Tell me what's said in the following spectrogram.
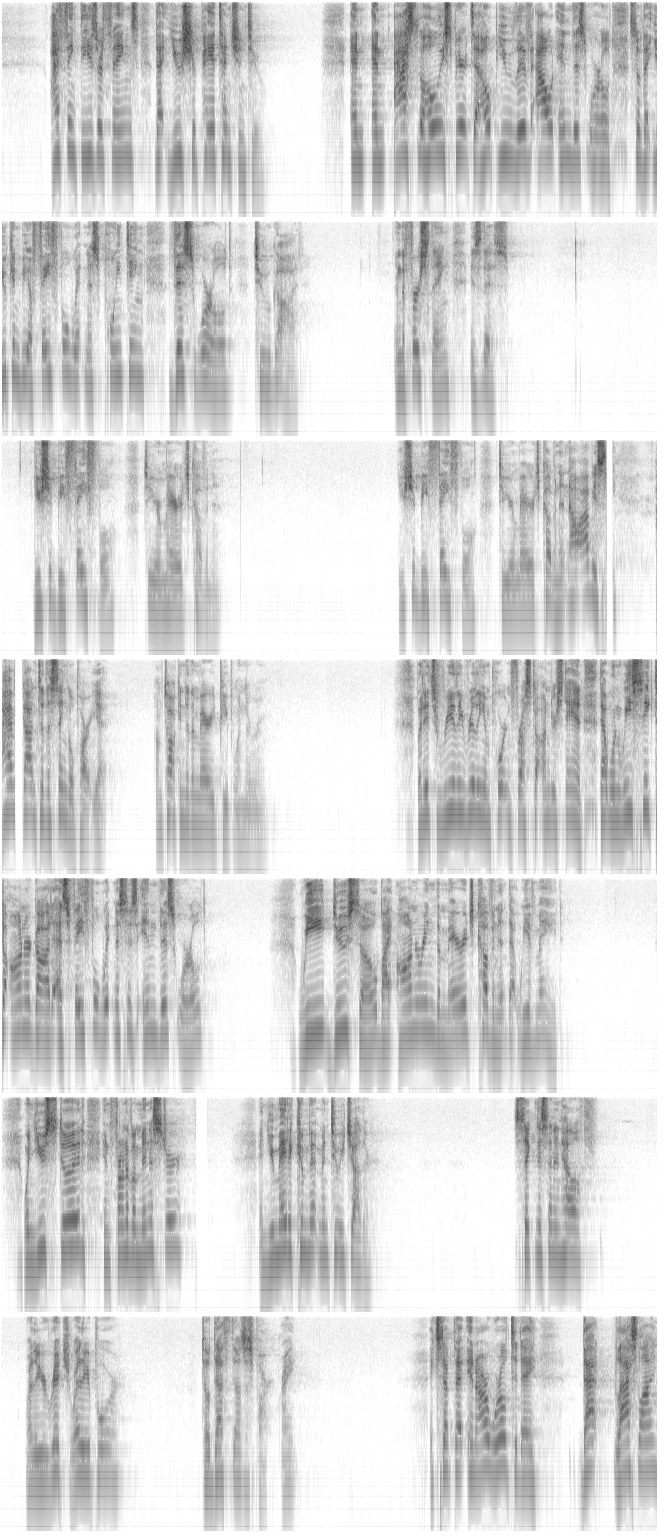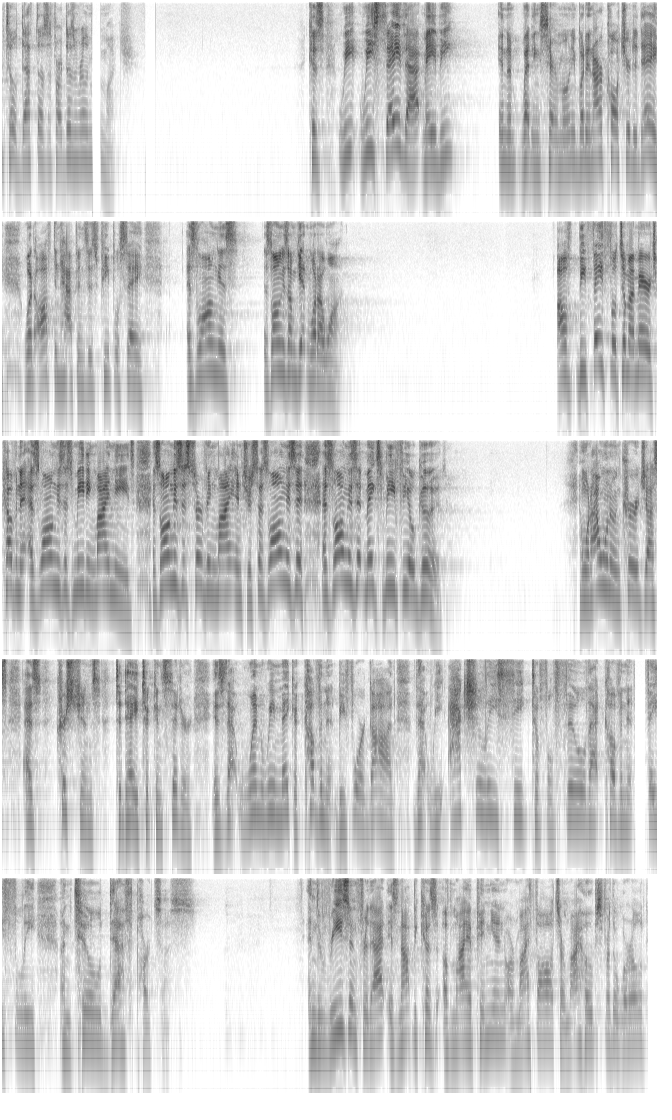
I think these are things that you should pay attention to. And, and ask the Holy Spirit to help you live out in this world so that you can be a faithful witness pointing this world to God. And the first thing is this you should be faithful to your marriage covenant. You should be faithful to your marriage covenant. Now, obviously, I haven't gotten to the single part yet. I'm talking to the married people in the room. But it's really, really important for us to understand that when we seek to honor God as faithful witnesses in this world, we do so by honoring the marriage covenant that we have made. When you stood in front of a minister and you made a commitment to each other, sickness and in health, whether you're rich, whether you're poor, till death does us part, right? Except that in our world today, that last line, till death does us part, doesn't really mean much. Because we, we say that maybe in a wedding ceremony, but in our culture today, what often happens is people say, as long as, as long as I'm getting what I want. I'll be faithful to my marriage covenant as long as it's meeting my needs, as long as it's serving my interests, as long as it, as long as it makes me feel good. And what I want to encourage us as Christians today to consider is that when we make a covenant before God, that we actually seek to fulfill that covenant faithfully until death parts us. And the reason for that is not because of my opinion or my thoughts or my hopes for the world.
